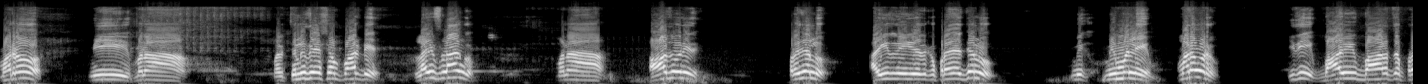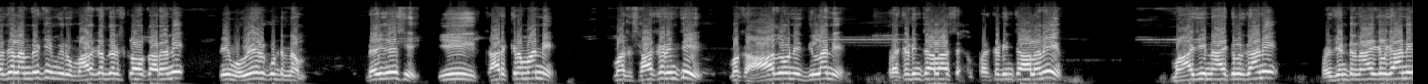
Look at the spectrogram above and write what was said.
మరో మీ మన మన తెలుగుదేశం పార్టీ లైఫ్ లాంగ్ మన ఆధుని ప్రజలు ఐదు నియోజక ప్రజలు మిమ్మల్ని మరవరు. ఇది భావి భారత ప్రజలందరికీ మీరు మార్గదర్శకులు అవుతారని మేము వేడుకుంటున్నాం. దయచేసి ఈ కార్యక్రమాన్ని మాకు సహకరించి మాకు ఆదోని జిల్లాని ప్రకటించాల ప్రకటించాలని మాజీ నాయకులు కానీ ప్రజెంట్ నాయకులు కానీ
